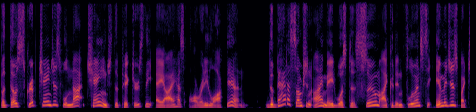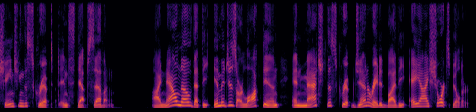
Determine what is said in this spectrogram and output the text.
but those script changes will not change the pictures the AI has already locked in. The bad assumption I made was to assume I could influence the images by changing the script in step 7. I now know that the images are locked in and match the script generated by the AI Shorts Builder.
